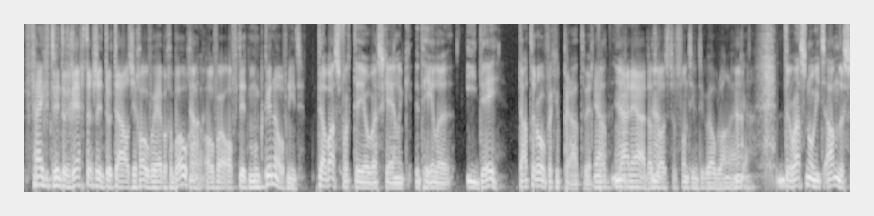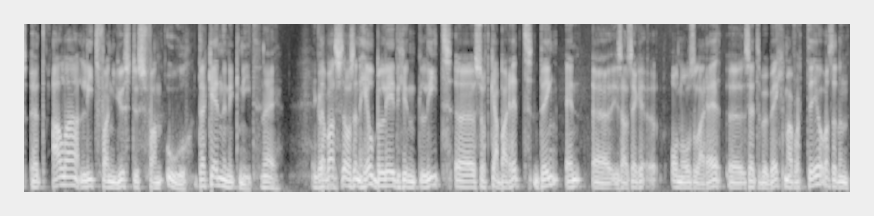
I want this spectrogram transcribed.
25 rechters in totaal zich over hebben gebogen. Ja. Over of dit moet kunnen of niet. Dat was voor Theo waarschijnlijk het hele idee dat er over gepraat werd. Ja, dat, ja. ja, nou ja dat, Was, dat vond hij natuurlijk wel belangrijk. Ja. Er was nog iets anders. Het Allah-lied van Justus van Oel. Dat kende ik niet. Nee. Dat was, dat was een heel beledigend lied, uh, een soort cabaret-ding. En uh, je zou zeggen, uh, onnozelarij zetten we weg. Maar voor Theo was dat een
